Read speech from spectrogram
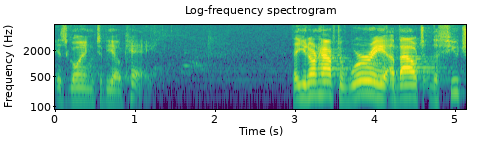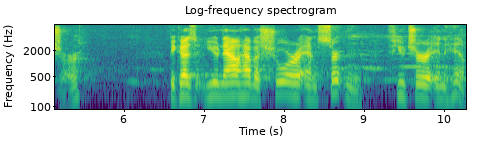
is going to be okay. That you don't have to worry about the future because you now have a sure and certain future in him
